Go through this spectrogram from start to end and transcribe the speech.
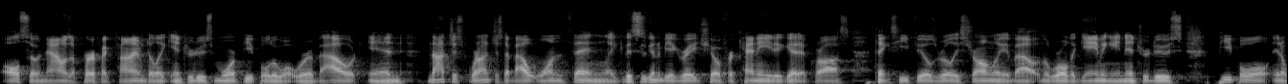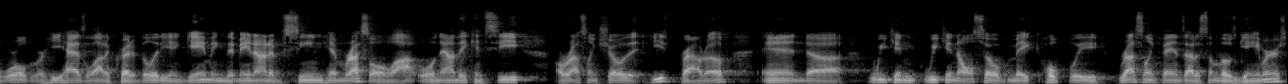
Also, now is a perfect time to like introduce more people to what we're about and not just, we're not just about one thing. Like this is going to be a great show for Kenny to get across things he feels really strongly about in the world of gaming and introduce people in a world where he has a lot of credibility in gaming that may not have seen him wrestle a lot. Well, now they can see a wrestling show that he's proud of and, uh, we can we can also make hopefully wrestling fans out of some of those gamers.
